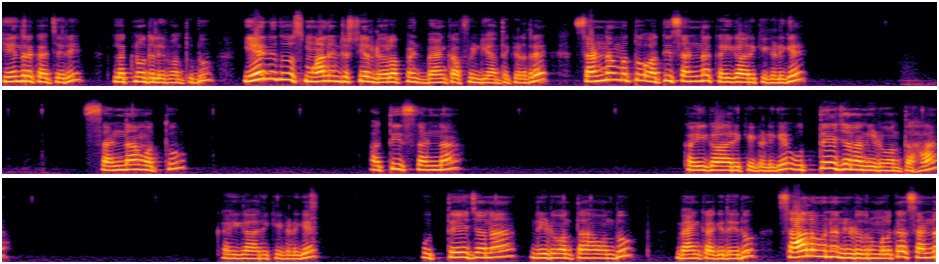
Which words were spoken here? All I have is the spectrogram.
ಕೇಂದ್ರ ಕಚೇರಿ ಲಕ್ನೋದಲ್ಲಿರುವಂಥದ್ದು. ಏನಿದು small industrial development bank of India ಅಂತ ಕೇಳಿದ್ರೆ ಸಣ್ಣ ಮತ್ತು ಅತಿ ಸಣ್ಣ ಕೈಗಾರಿಕೆಗಳಿಗೆ ಸಣ್ಣ ಮತ್ತು ಅತಿ ಸಣ್ಣ ಕೈಗಾರಿಕೆಗಳಿಗೆ ಉತ್ತೇಜನ ನೀಡುವಂತಹ ಕೈಗಾರಿಕೆಗಳಿಗೆ ಉತ್ತೇಜನ ನೀಡುವಂತಹ ಒಂದು ಬ್ಯಾಂಕ್ ಆಗಿದೆ ಇದು. ಸಾಲವನ್ನು ನೀಡೋದ್ರ ಮೂಲಕ ಸಣ್ಣ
